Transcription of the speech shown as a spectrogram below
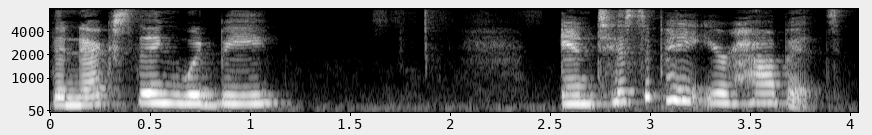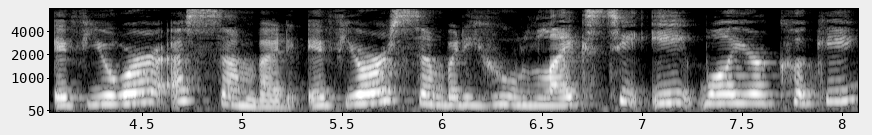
The next thing would be anticipate your habits. If you're a somebody, if you're somebody who likes to eat while you're cooking,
